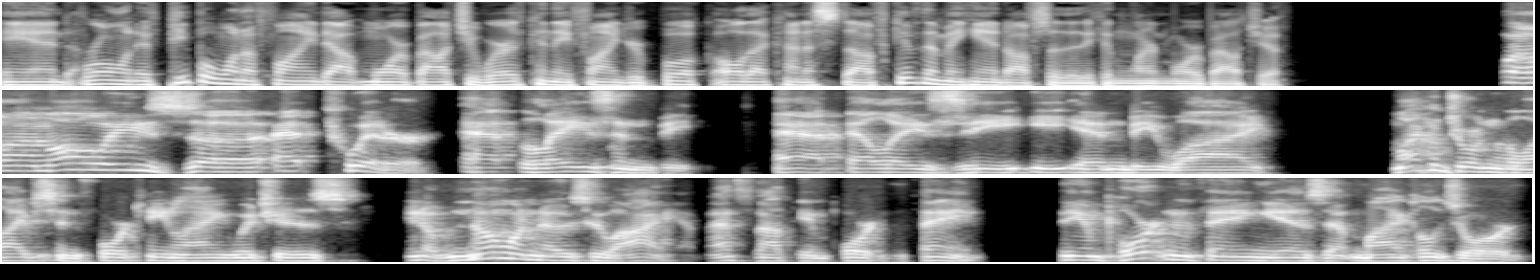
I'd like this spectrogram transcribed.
And Roland, if people want to find out more about you, where can they find your book, all that kind of stuff? Give them a handoff so that they can learn more about you. Well, I'm always uh, at Twitter at Lazenby at L A Z E N B Y. Michael Jordan, the life's in 14 languages. You know, no one knows who I am. That's not the important thing. The important thing is that Michael Jordan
